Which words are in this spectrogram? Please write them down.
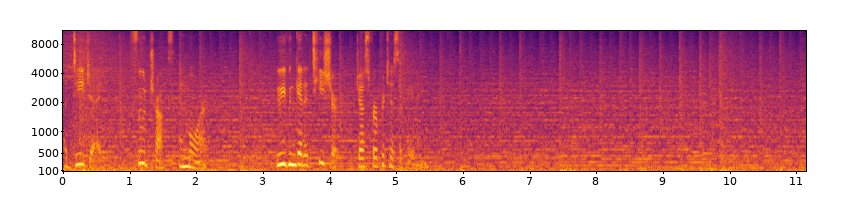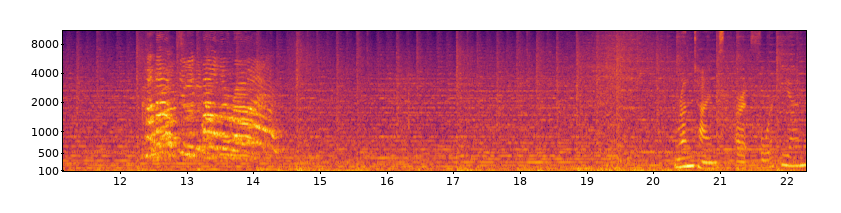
a DJ, food trucks, and more. You even get a t shirt just for participating. Run times are at 4 p.m.,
